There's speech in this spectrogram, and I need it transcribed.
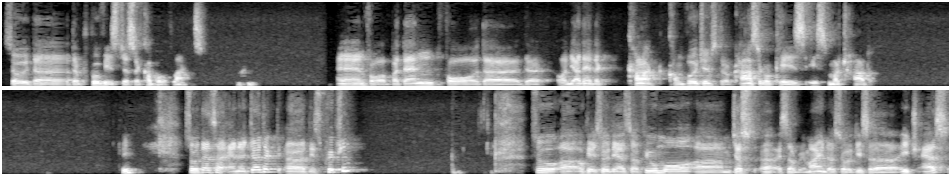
So the, the proof is just a couple of lines. And then for, but then for the, the on the other hand, the convergence to a classical case is much harder. Okay, so that's an energetic uh, description. So uh, okay, so there's a few more um, just uh, as a reminder. So this uh, HS,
